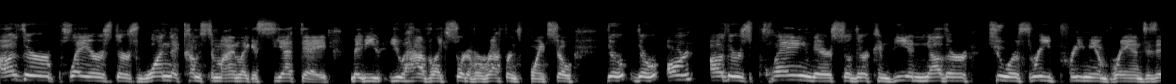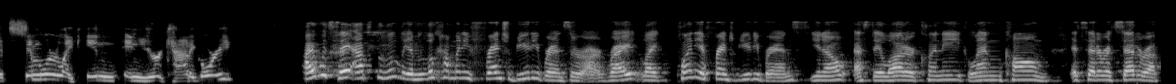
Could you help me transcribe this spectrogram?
other players, there's one that comes to mind like a Siete. Maybe you, you have like sort of a reference point. So there, there aren't others playing there. So there can be another two or three premium brands. Is it similar like in, in your category? I would say absolutely. I mean, look how many French beauty brands there are, right? Like plenty of French beauty brands, you know, Estee Lauder, Clinique, Lancome, et cetera, et cetera.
